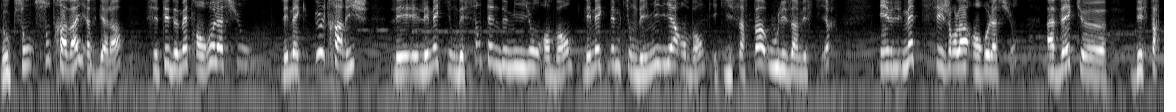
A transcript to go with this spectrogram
Donc son, travail à ce gars-là, c'était de mettre en relation les mecs ultra riches, les, les, mecs qui ont des centaines de millions en banque, les mecs même qui ont des milliards en banque et qui ne savent pas où les investir, et mettre ces gens-là en relation avec euh, des start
